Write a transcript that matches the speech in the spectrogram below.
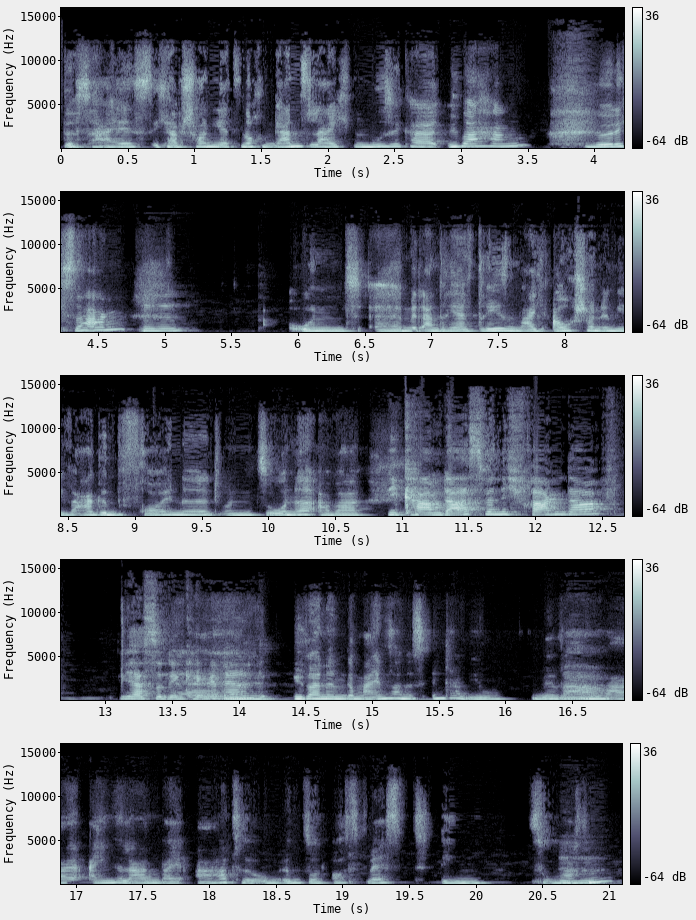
Das heißt, ich habe schon jetzt noch einen ganz leichten Musikerüberhang, würde ich sagen. Mhm. Und äh, mit Andreas Dresen war ich auch schon irgendwie vage befreundet und so, ne? Aber. Wie kam das, wenn ich fragen darf? Wie hast du den äh, kennengelernt? Über ein gemeinsames Interview. Wir ah. waren mal eingeladen bei Arte, um irgend so ein Ost-West-Ding zu mhm. machen mhm.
